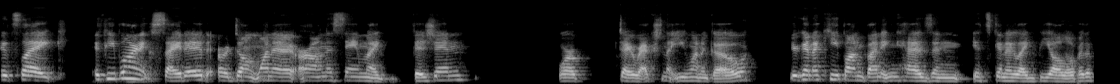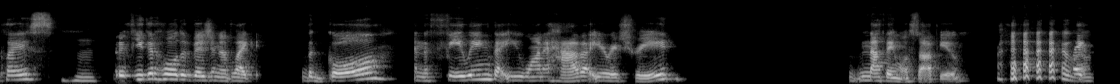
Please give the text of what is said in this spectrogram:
It's like if people aren't excited or don't want to or on the same like vision or direction that you want to go, you're going to keep on butting heads and it's going to like be all over the place. Mm-hmm. But if you could hold a vision of like the goal and the feeling that you want to have at your retreat, nothing will stop you. I, like,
